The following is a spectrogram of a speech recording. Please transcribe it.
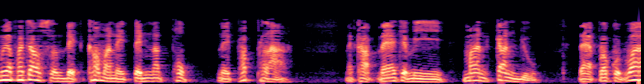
เมื่อพระเจ้าเสด็จเข้ามาในเต็นท์นัดพบในพับพลานะครับ แม้จะมีม่านกั้นอยู่ แต่ปรากฏว่า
